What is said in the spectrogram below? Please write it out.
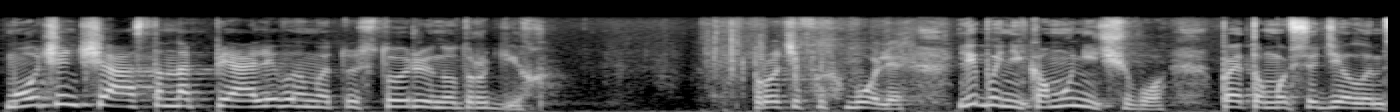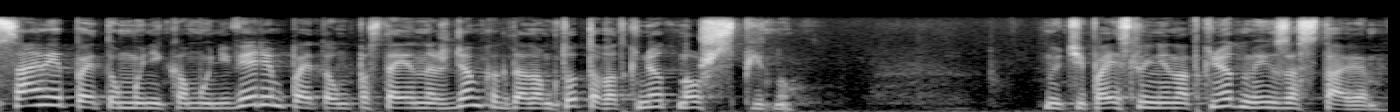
Мы очень часто напяливаем эту историю на других против их воли, либо никому ничего. Поэтому мы все делаем сами, поэтому мы никому не верим, поэтому постоянно ждем, когда нам кто-то воткнет нож в спину. Ну, типа, если не наткнет, мы их заставим.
